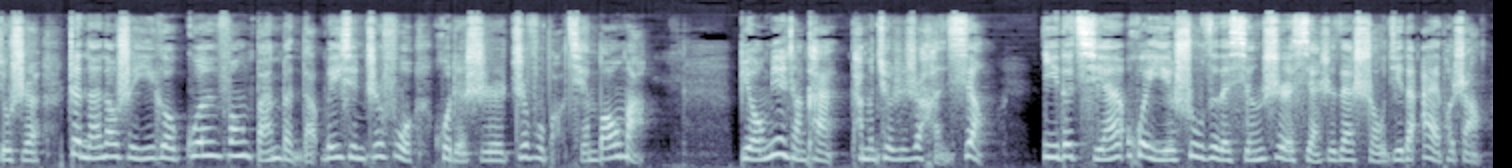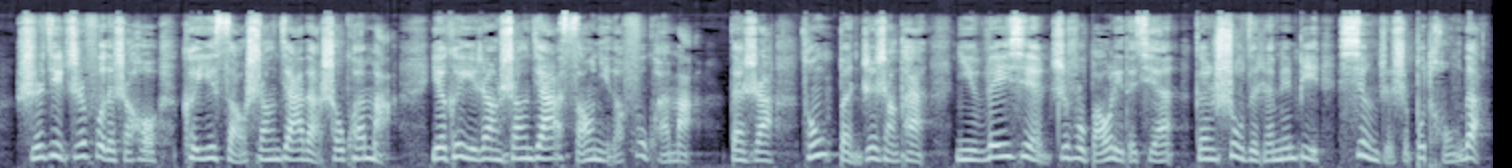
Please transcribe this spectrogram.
就是这难道是一个官方版本的微信支付或者是支付宝钱包吗？表面上看，它们确实是很像。你的钱会以数字的形式显示在手机的 App 上，实际支付的时候可以扫商家的收款码，也可以让商家扫你的付款码。但是啊，从本质上看，你微信、支付宝里的钱跟数字人民币性质是不同的。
